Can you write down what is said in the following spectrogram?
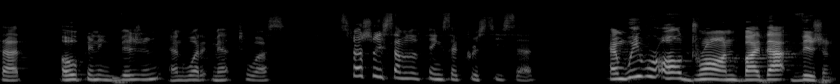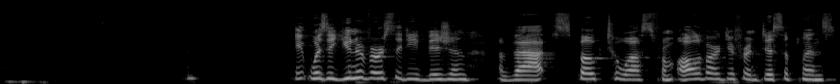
that opening vision and what it meant to us, especially some of the things that Christy said. And we were all drawn by that vision. It was a university vision that spoke to us from all of our different disciplines,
